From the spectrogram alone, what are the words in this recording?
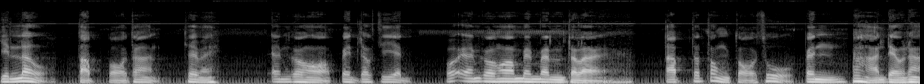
กินเหล้าตับปอต้าน ใช่ไหมแอลกอฮอล์เป็นออกซิเจนเพราะแอลกอฮอล์เป็นอันตราย ตับจะต้องต่อสู้เป็นทหารเดวหน้า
